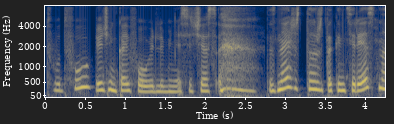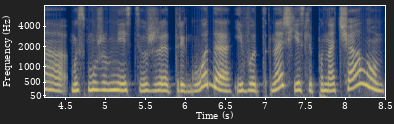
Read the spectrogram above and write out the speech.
тьфу-тьфу, очень кайфовый для меня сейчас. Ты знаешь, тоже так интересно, мы с мужем вместе уже три года, и вот, знаешь, если поначалу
